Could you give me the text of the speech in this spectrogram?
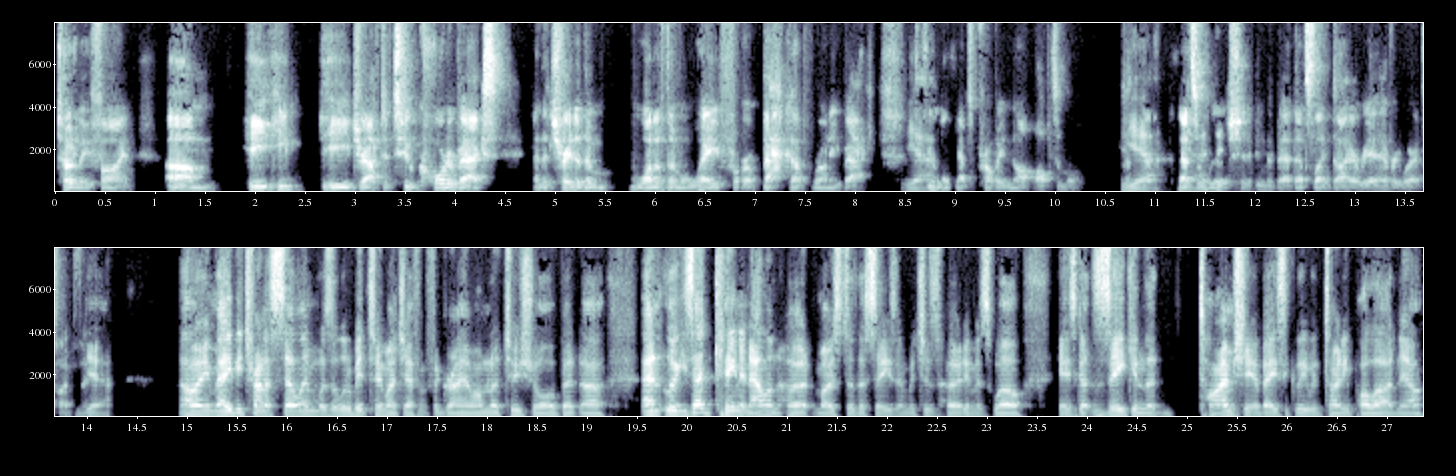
totally fine. Um, he he he drafted two quarterbacks and then traded them one of them away for a backup running back. Yeah, I feel like that's probably not optimal. Yeah, that's yeah, a real think... shitting the bed. That's like diarrhea everywhere type thing. Yeah, I mean, maybe trying to sell him was a little bit too much effort for Graham. I'm not too sure, but uh, and look, he's had Keenan Allen hurt most of the season, which has hurt him as well. Yeah, he's got Zeke in the timeshare basically with Tony Pollard now,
